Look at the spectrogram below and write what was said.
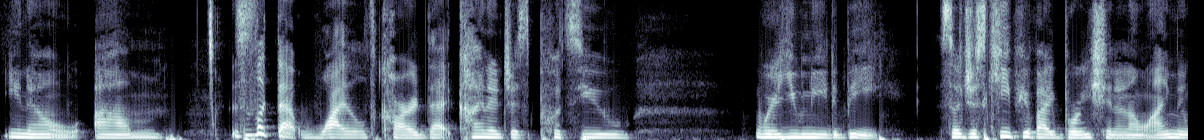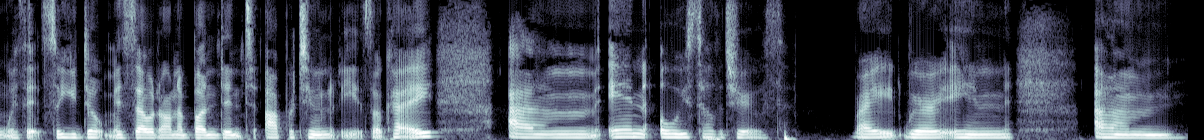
you know, um, this is like that wild card that kind of just puts you where you need to be. So just keep your vibration in alignment with it so you don't miss out on abundant opportunities, okay? Um, and always tell the truth, right? We're in um,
